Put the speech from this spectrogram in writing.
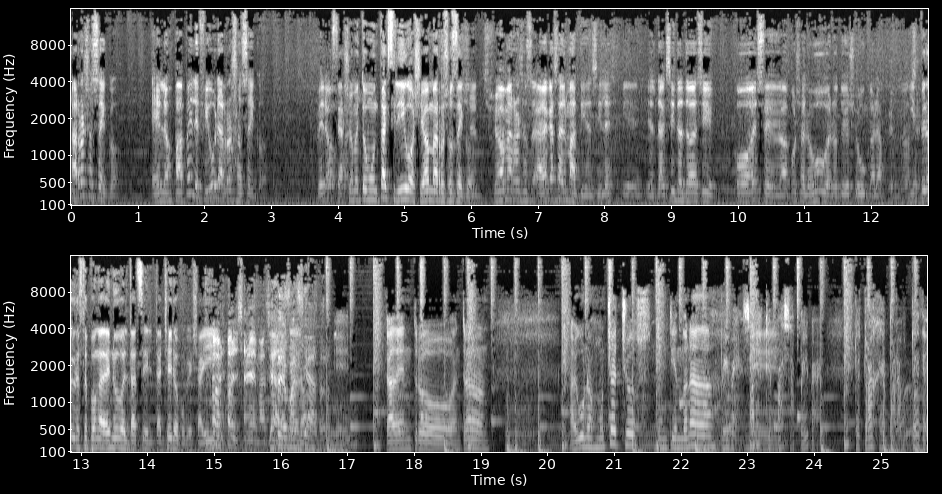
arroyo seco. En los papeles figura arroyo seco. Pero. O sea, yo me tomo un taxi y le digo, llévame a Arroyo Seco. Llévame a, Arroyo Seco, a la casa del Mati, decile. Y el taxista te va a decir, oh, ese apoya los Uber, no te voy a llevar un carajo. A Y espero que no se ponga desnudo el, tax- el tachero, porque ya ahí... No, no, ya es Ya demasiado. es sí, no. demasiado. Eh, acá adentro entraron algunos muchachos, no entiendo nada. Pibe, ¿sabes Eh, qué pasa, pibe? Te traje para ustedes,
